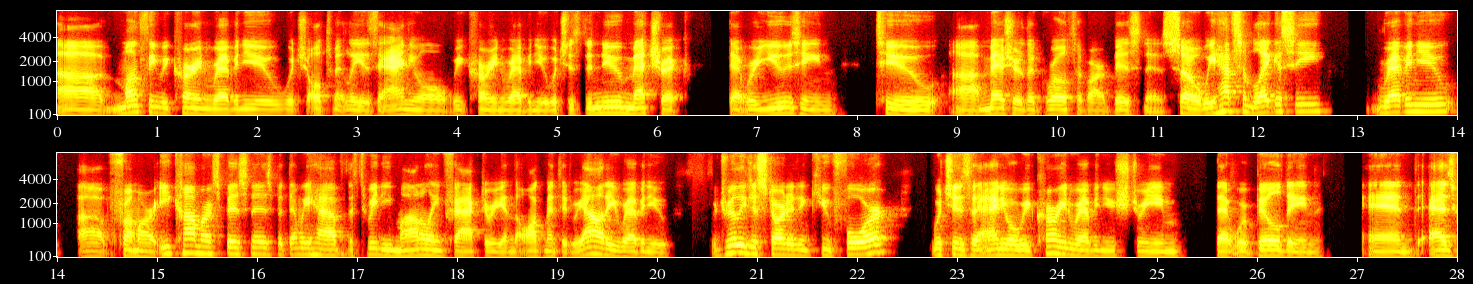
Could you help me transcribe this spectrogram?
uh, monthly recurring revenue, which ultimately is annual recurring revenue, which is the new metric that we're using to uh, measure the growth of our business. So we have some legacy revenue uh, from our e-commerce business, but then we have the 3D modeling factory and the augmented reality revenue which really just started in Q4, which is the annual recurring revenue stream that we're building. And as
